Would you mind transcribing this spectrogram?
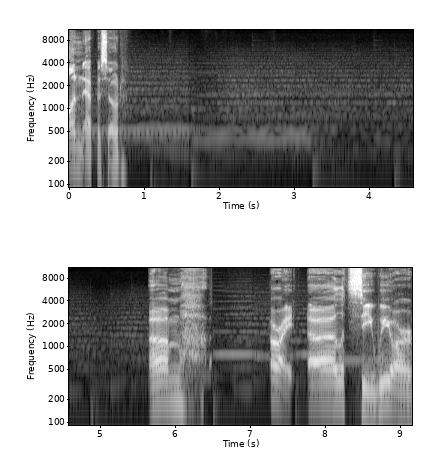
fun episode. Um, all right. Uh, let's see. We are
